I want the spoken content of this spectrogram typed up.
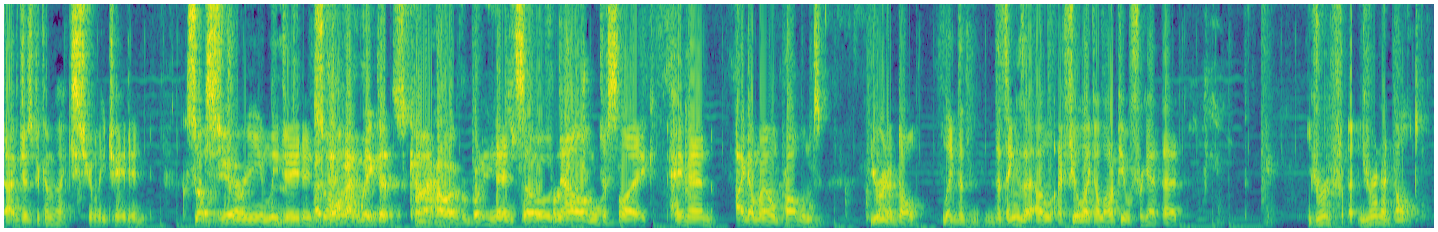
I've just become like extremely jaded, So Yeah. extremely jaded. I, So think, hold on, I think that's kind of how everybody is. and so now I'm just like, hey man, I got my own problems. You're an adult. Like the the thing is that I, I feel like a lot of people forget that you're you're an adult.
